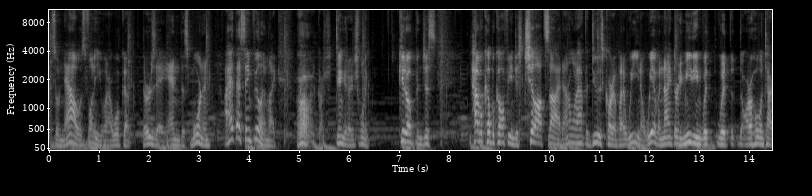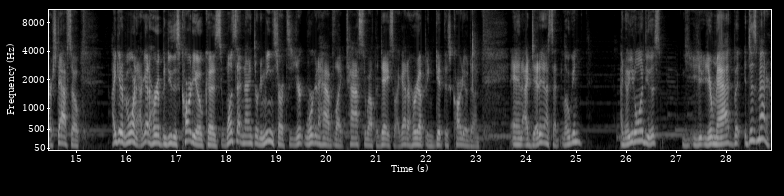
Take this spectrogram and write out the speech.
So now it was funny when I woke up Thursday and this morning, I had that same feeling like, oh gosh, dang it, I just want to get up and just have a cup of coffee and just chill outside. I don't want to have to do this cardio, but we, you know, we have a 9:30 meeting with with our whole entire staff, so I get up in the morning. I got to hurry up and do this cardio because once that 9:30 meeting starts, we're gonna have like tasks throughout the day, so I got to hurry up and get this cardio done. And I did it. And I said, Logan, I know you don't want to do this. You're mad, but it doesn't matter.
